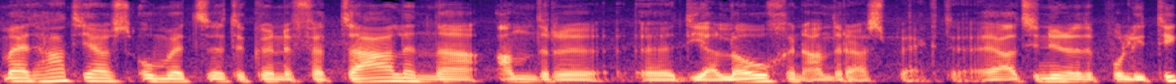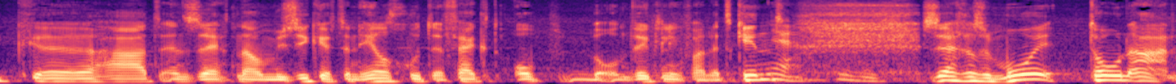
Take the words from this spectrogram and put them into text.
Maar het gaat juist om het eh, te kunnen vertalen naar andere eh, dialogen en andere aspecten. Eh, Als je nu naar de politiek eh, gaat en zegt... nou, muziek heeft een heel goed effect op de ontwikkeling van het kind... Ja, zeggen ze mooi, toon aan.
